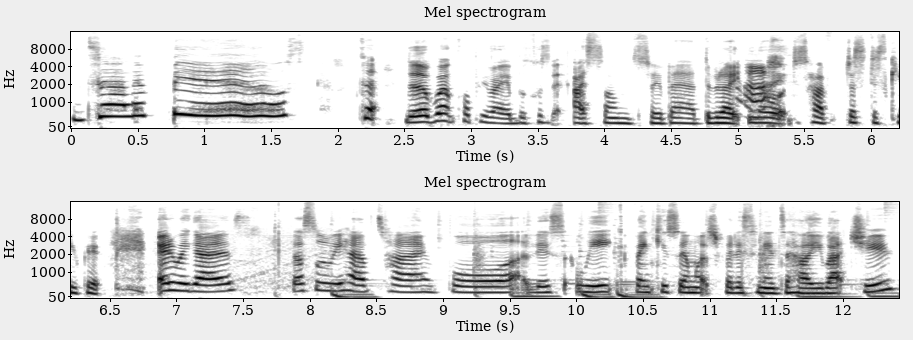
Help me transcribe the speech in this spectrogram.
Dollar bills. Do- They won't copyright it because I sound so bad. They'll be like, you know ah. just have just just keep it. Anyway, guys, that's all we have time for this week. Thank you so much for listening to Hallyu At U.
